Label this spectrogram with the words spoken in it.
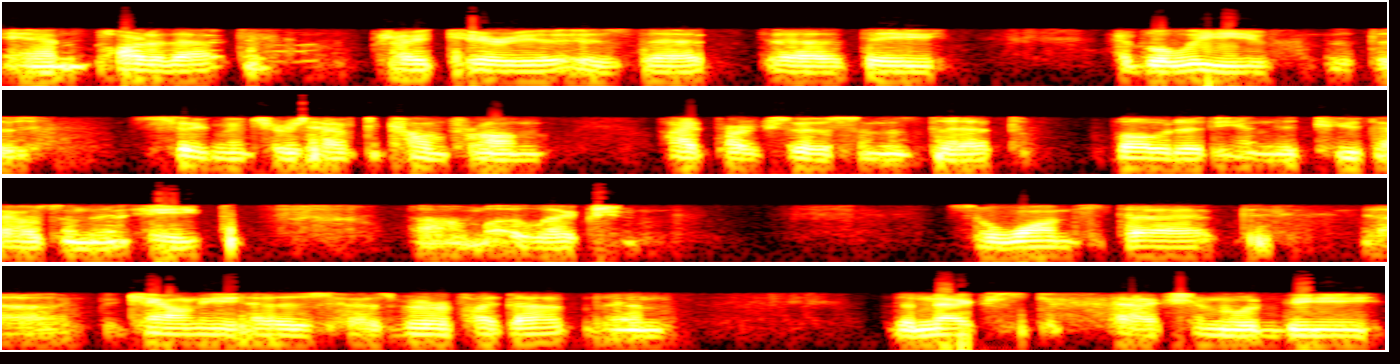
and part of that criteria is that uh, they, I believe, that the signatures have to come from Hyde Park citizens that voted in the 2008 um, election. So once that uh, the county has has verified that, then the next action would be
